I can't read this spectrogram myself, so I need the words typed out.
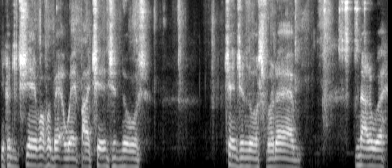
You could shave off a bit of weight by changing those, changing those for um, narrower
